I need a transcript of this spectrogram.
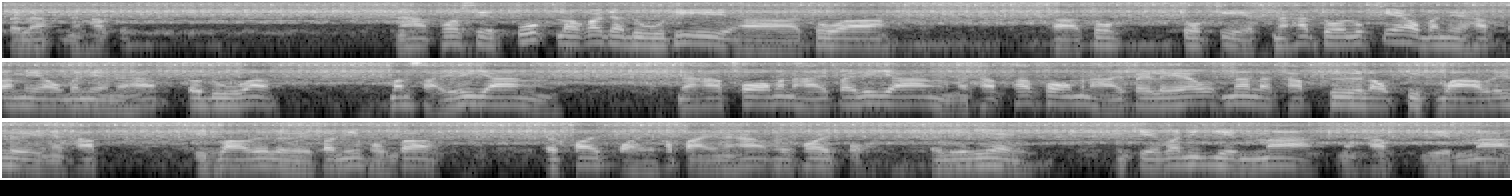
ไปแล้วนะครับนะครับพอเสร็จปุ๊บเราก็จะดูที่ตัวตัว ตัวเกจนะครับตัวลูกแก้วมันเนี่ยครับตาแมวมันเนี่ยนะครับเราดูว่ามันใสหรือยังนะครับฟองมันหายไปหรือยังนะครับ ถ้าฟองมันหายไปแล้วนั่นแหละครับ คือเราปิดวาล์วได้เลยนะครับ ปิดวาล์วได้เลย ตอนนี้ผมก็ค่อยๆปล่อยเข้าไปนะฮะค่อยๆปล่อยไปเรื่อยๆสังเกตว่านี่เย็นมากนะครับ เย็นมาก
